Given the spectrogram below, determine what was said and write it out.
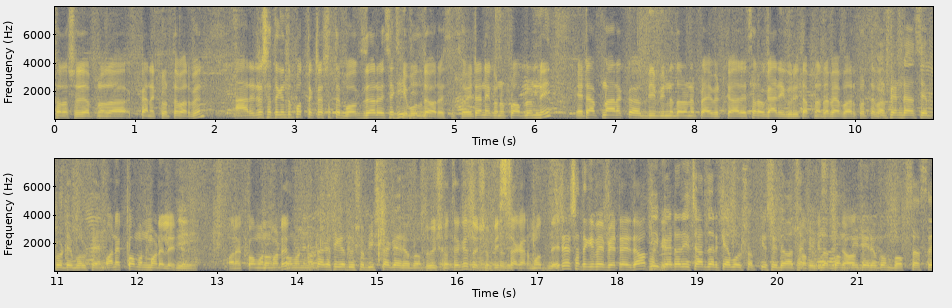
সরাসরি আপনারা কানেক্ট করতে পারবেন। আর এটার সাথে কিন্তু প্রত্যেকটার সাথে বক্স দেওয়া রয়েছে কেবল দেওয়া রয়েছে। তো এটা নিয়ে কোনো প্রবলেম নেই। এটা আপনার বিভিন্ন ধরনের প্রাইভেট কার এছাড়াও গাড়িগুলিতে আপনারা ব্যবহার করতে পারেন ফ্যানটা আছে পোর্টেবল ফ্যান অনেক কমন মডেল এটা। অনেক কমন মডেল কমন টাকা থেকে দুশো বিশ টাকা এরকম। দুইশো থেকে দুইশো বিশ টাকার মধ্যে। এটার সাথে কি ভাই ব্যাটারি দেওয়া থাকে? ব্যাটারি চার্জার কেবল সবকিছু দেওয়া থাকে। এগুলো কমপ্লিট এরকম বক্স আছে।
